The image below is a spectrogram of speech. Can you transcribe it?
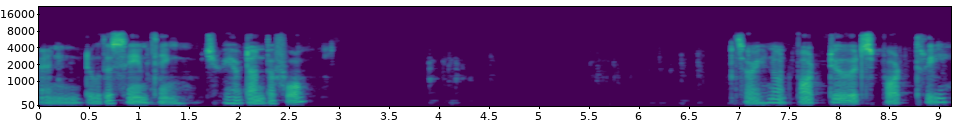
and do the same thing which we have done before. Sorry not pod 2 it's pod 3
